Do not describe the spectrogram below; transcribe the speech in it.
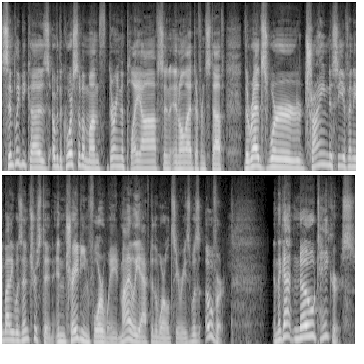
simply because over the course of a month during the playoffs and, and all that different stuff, the Reds were trying to see if anybody was interested in trading for Wade Miley after the World Series was over and they got no takers.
